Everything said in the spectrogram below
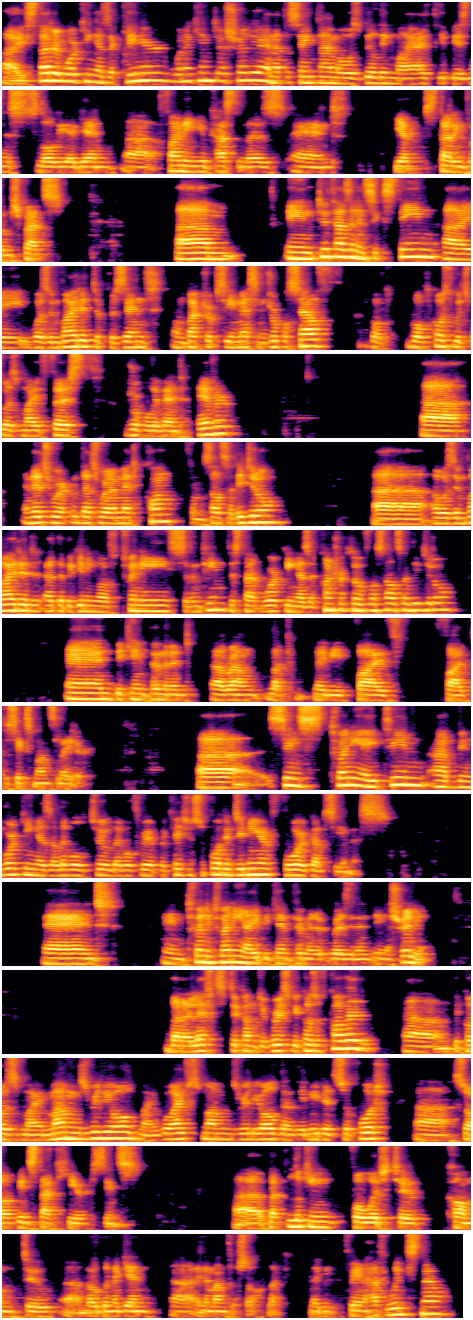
I started working as a cleaner when I came to Australia, and at the same time, I was building my IT business slowly again, uh, finding new customers and, yep, starting from scratch. Um, in 2016, I was invited to present on Backdrop CMS in Drupal South, Gold Coast, which was my first Drupal event ever. Uh, and that's where that's where I met Con from Salsa Digital. Uh, I was invited at the beginning of 2017 to start working as a contractor for Salsa Digital and became permanent around like maybe five, five to six months later. Uh, since 2018, I've been working as a level two, level three application support engineer for GovCMS. And in 2020, I became permanent resident in Australia but I left to come to Greece because of COVID, uh, because my mom's really old, my wife's mom's really old, and they needed support. Uh, so I've been stuck here since. Uh, but looking forward to come to uh, Melbourne again uh, in a month or so, like maybe three and a half weeks now.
